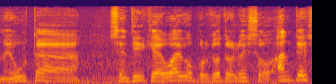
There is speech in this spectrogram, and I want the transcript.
me gusta sentir que hago algo porque otro lo hizo antes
